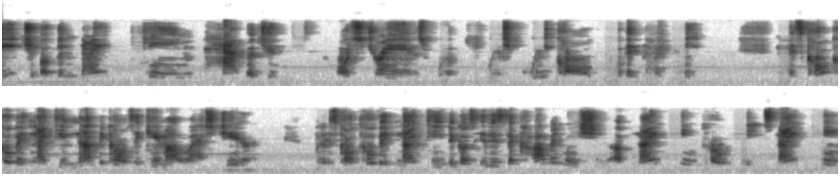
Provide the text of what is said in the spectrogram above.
each of the 19 pathogens or strands which we call COVID 19. It's called COVID 19 not because it came out last year, but it's called COVID 19 because it is the combination of 19 proteins, 19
